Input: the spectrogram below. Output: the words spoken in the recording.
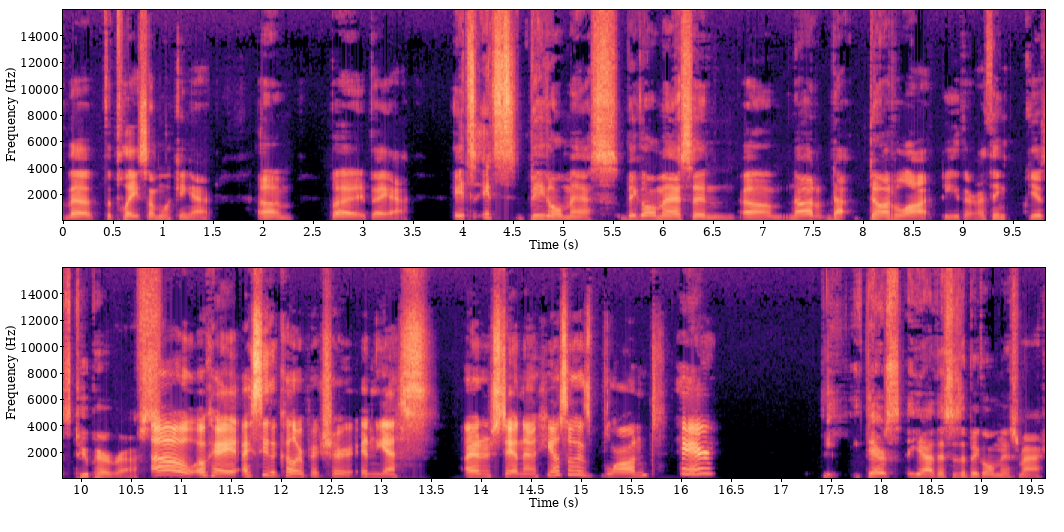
the the place I'm looking at. Um, but but yeah, it's it's big old mess, big old mess, and um not not not a lot either. I think he has two paragraphs. Oh, okay. I see the color picture, and yes, I understand now. He also has blonde hair. There's yeah, this is a big old mishmash.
